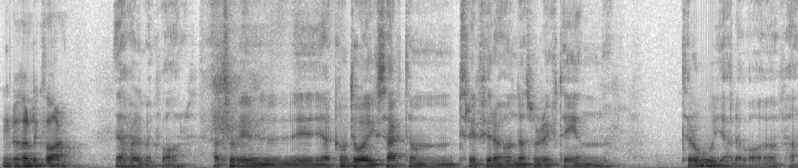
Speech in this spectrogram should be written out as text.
du höll dig kvar? Jag höll mig kvar. Jag tror vi, jag kommer inte ihåg exakt de 300-400 som ryckte in. Tror jag det var i alla fall.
